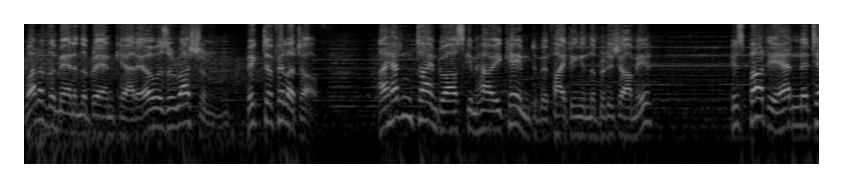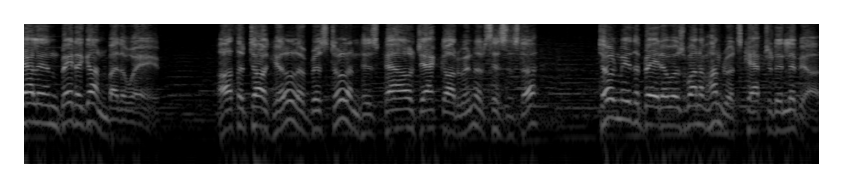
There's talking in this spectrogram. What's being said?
One of the men in the Bren carrier was a Russian, Viktor Filatov. I hadn't time to ask him how he came to be fighting in the British Army. His party had an Italian Breda gun, by the way. Arthur Toghill of Bristol and his pal Jack Godwin of Cirencester told me the Breda was one of hundreds captured in Libya.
